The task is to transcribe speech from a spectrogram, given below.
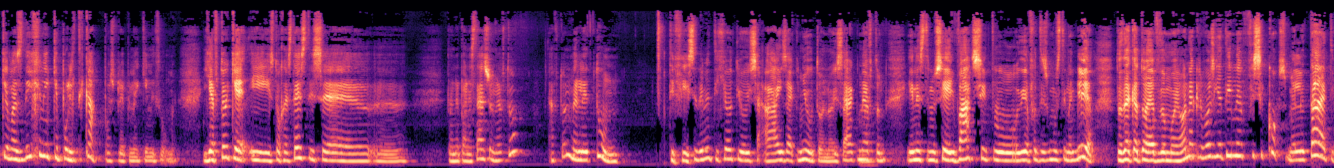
και μας δείχνει και πολιτικά πώς πρέπει να κινηθούμε. Γι' αυτό και οι στοχαστές της, ε, ε, των επαναστάσεων αυτό, αυτών μελετούν τη φύση. Δεν είναι τυχαίο ότι ο Άιζακ Νιούτον, ο Ισάκ Νεύτον είναι στην ουσία η βάση του διαφωτισμού στην Αγγλία το 17ο αιώνα ακριβώς γιατί είναι φυσικός, μελετά τη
